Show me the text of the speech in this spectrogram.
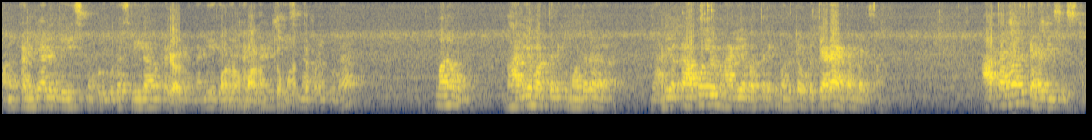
మనం కళ్యాణం చేసినప్పుడు కూడా శ్రీరామ కళ్యాణం కానీ ఏదైనా కళ్యాణం చేసినప్పుడు కూడా మనం భార్యాభర్తలకి మొదట భార్య కాబోయే భార్యాభర్తలకి మొదట ఒక తెర అడ్డం పెడతాం. ఆ తర్వాత తెర తీసేస్తాం.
